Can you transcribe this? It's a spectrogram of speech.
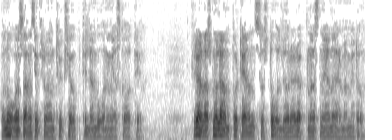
och någonstans ifrån trycks jag upp till den våning jag ska till. Gröna små lampor tänds och ståldörrar öppnas när jag närmar mig dem.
